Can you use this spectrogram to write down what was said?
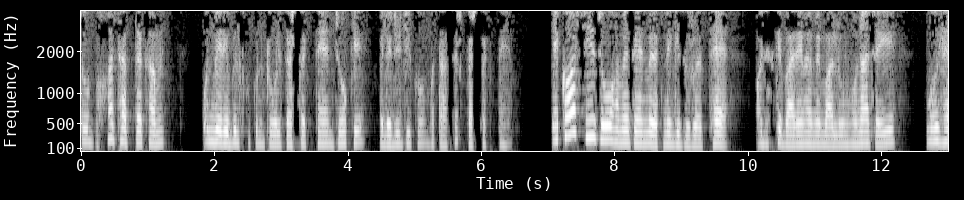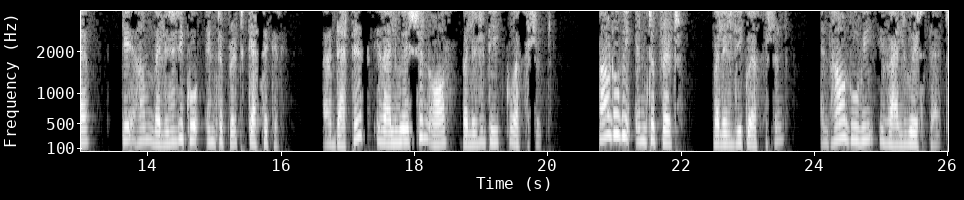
تو بہت حد تک ہم ان ویریبلس کو کنٹرول کر سکتے ہیں جو کہ ویلیڈیٹی کو متاثر کر سکتے ہیں۔ ایک اور چیز جو ہمیں ذہن میں رکھنے کی ضرورت ہے اور جس کے بارے میں ہمیں معلوم ہونا چاہیے، وہ ہے کہ ہم ویلیڈیٹی کو انٹرپریٹ کیسے کریں۔ That is evaluation of validity coefficient how do we interpret validity coefficient and how do we evaluate that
